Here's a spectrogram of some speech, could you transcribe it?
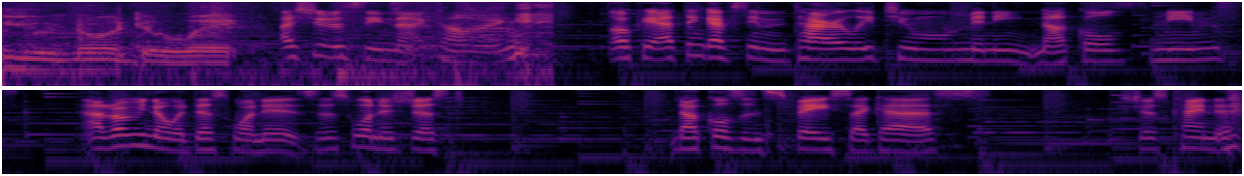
You know the way? I should have seen that coming. okay, I think I've seen entirely too many Knuckles memes. I don't even know what this one is. This one is just Knuckles in space, I guess. It's just kind of.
